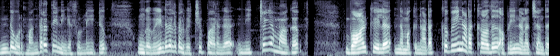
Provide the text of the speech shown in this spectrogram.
இந்த ஒரு மந்திரத்தை நீங்கள் சொல்லிட்டு உங்கள் வேண்டுதல்கள் வச்சு பாருங்கள் நிச்சயமாக வாழ்க்கையில் நமக்கு நடக்கவே நடக்காது அப்படின்னு நினச்ச அந்த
